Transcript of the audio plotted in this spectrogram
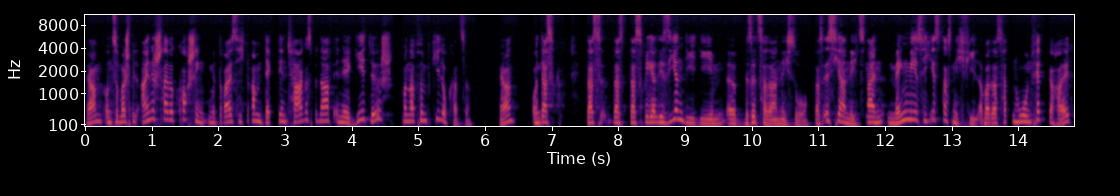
Ja, und zum Beispiel eine Scheibe Kochschinken mit 30 Gramm deckt den Tagesbedarf energetisch von einer 5 Kilo Katze. Ja, und das, das, das, das realisieren die, die äh, Besitzer dann nicht so. Das ist ja nichts. Nein, mengenmäßig ist das nicht viel, aber das hat einen hohen Fettgehalt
